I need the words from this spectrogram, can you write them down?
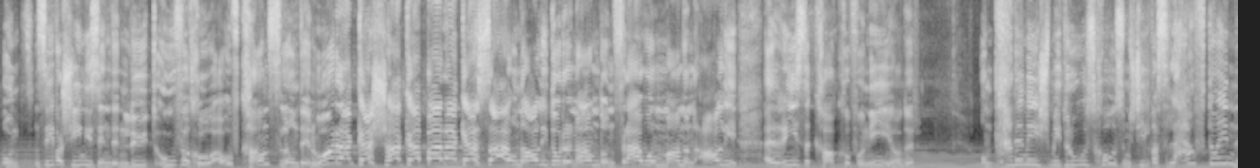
Und sehr wahrscheinlich sind dann Leute aufgekommen auf die Kanzel und dann Hurakashakabarakasa und alle durcheinander und Frauen und Männer und alle eine riesige Kakophonie, oder? Und keiner mehr ist mit rausgekommen, aus dem Stil, was läuft da hin?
